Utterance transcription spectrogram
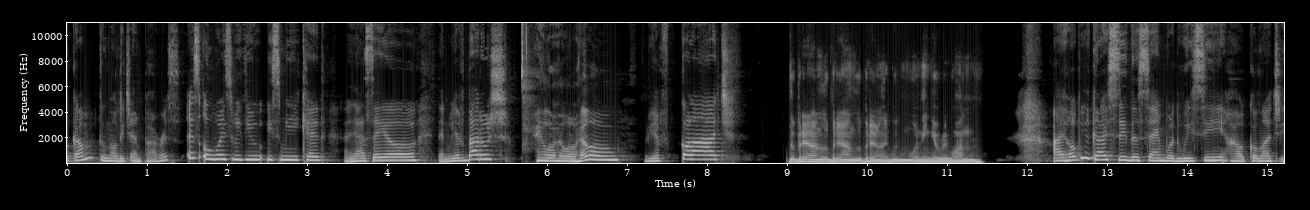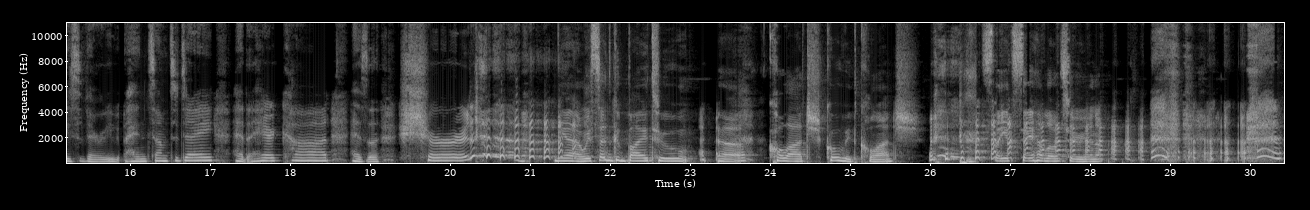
welcome to Knowledge Empowers. As always with you is me, Kat. 안녕하세요. Then we have Baruch. Hello, hello, hello. We have Kolaj. Dobré ráno, dobré ráno, dobré ráno. Good morning, everyone. I hope you guys see the same what we see. How Kolaj is very handsome today. Had a haircut, has a shirt. yeah, we said goodbye to uh, collage, COVID collage. so you say hello to, you know.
